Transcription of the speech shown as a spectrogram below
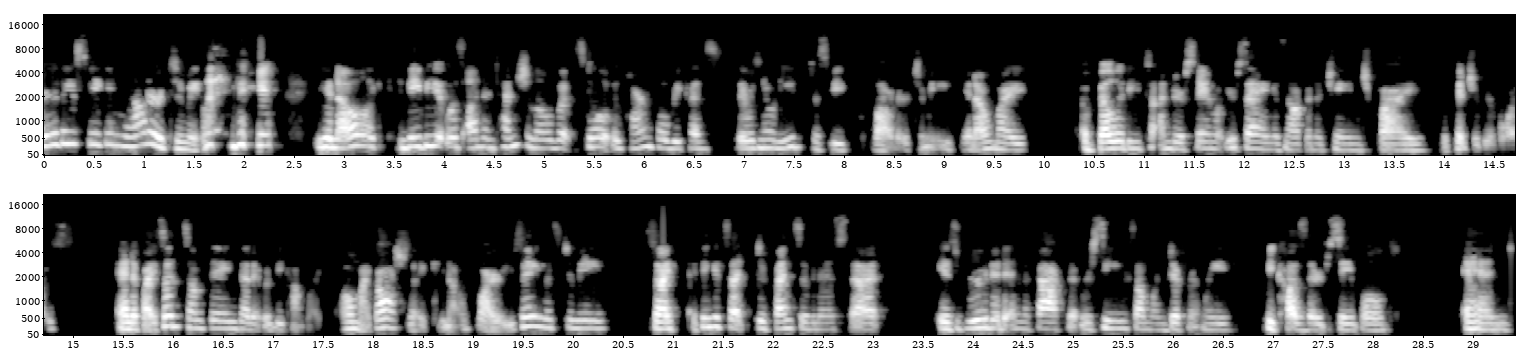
are they speaking louder to me? Like, you know, like maybe it was unintentional, but still it was harmful because there was no need to speak louder to me. You know, my ability to understand what you're saying is not going to change by the pitch of your voice. And if I said something, then it would become like, oh my gosh, like, you know, why are you saying this to me? So I, I think it's that defensiveness that is rooted in the fact that we're seeing someone differently because they're disabled. And,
